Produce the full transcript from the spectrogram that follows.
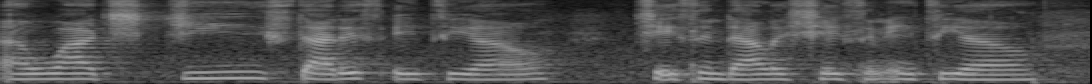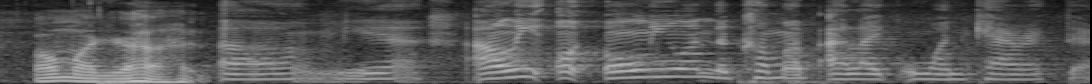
I watched G Status ATL, Chasing Dallas, Chasing ATL. Oh my god. Um, yeah. I only only on the come up. I like one character.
